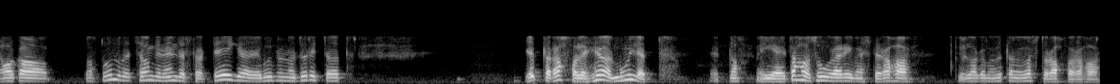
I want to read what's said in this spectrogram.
aga noh, tundub, et see ongi nende strateegia ja võib-olla nad üritavad jätta rahvale head muljet, et noh, meie ei taha suurärimeeste raha, küll aga me võtame vastu rahva raha,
